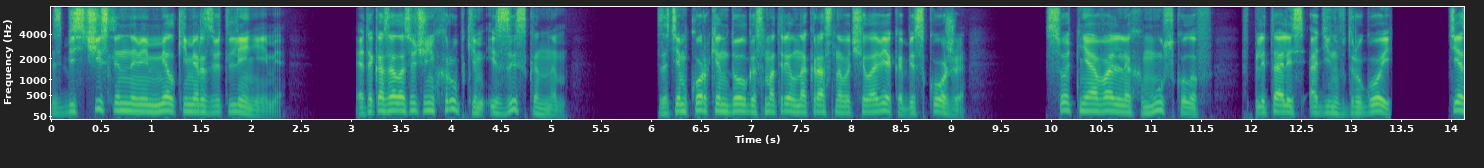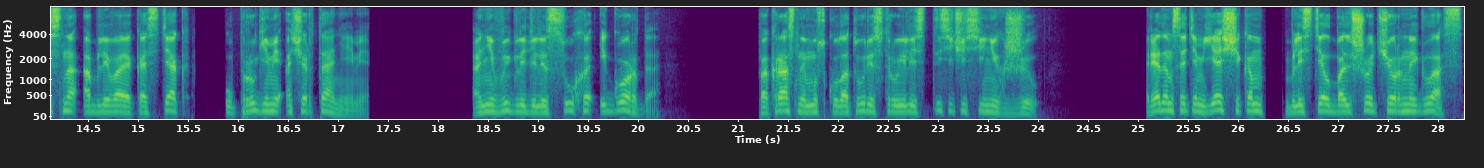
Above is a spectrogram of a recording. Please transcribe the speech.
с бесчисленными мелкими разветвлениями. Это казалось очень хрупким, изысканным, Затем Коркин долго смотрел на красного человека без кожи. Сотни овальных мускулов вплетались один в другой, тесно обливая костяк упругими очертаниями. Они выглядели сухо и гордо. По красной мускулатуре струились тысячи синих жил. Рядом с этим ящиком блестел большой черный глаз.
